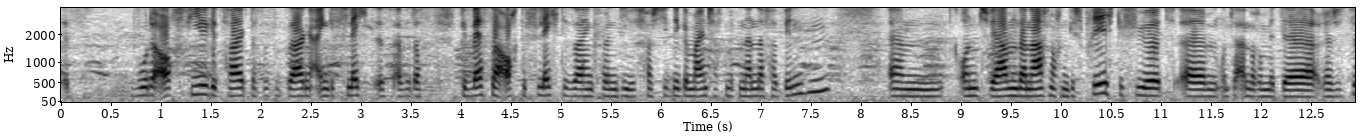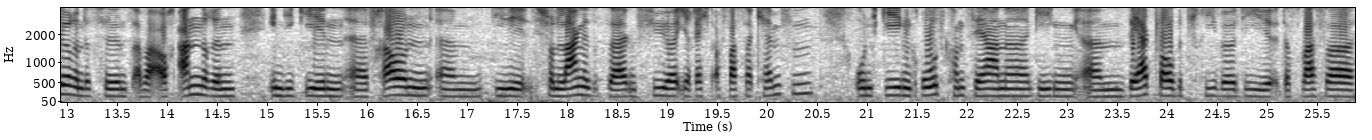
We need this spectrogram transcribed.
Es wurde auch viel gezeigt, dass es sozusagen ein Geflecht ist, also dass Gewässer auch Geflechte sein können, die verschiedene Gemeinschaften miteinander verbinden. Ähm, und wir haben danach noch ein Gespräch geführt, ähm, unter anderem mit der Regisseurin des Films, aber auch anderen indigenen äh, Frauen, ähm, die schon lange sozusagen für ihr Recht auf Wasser kämpfen und gegen Großkonzerne, gegen ähm, Bergbaubetriebe, die das Wasser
